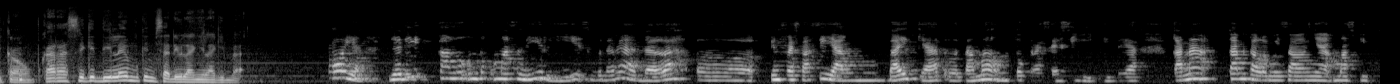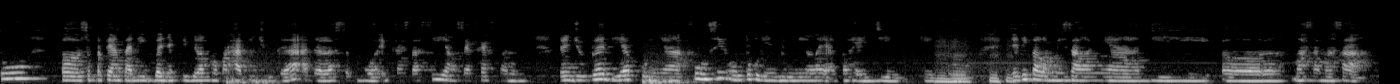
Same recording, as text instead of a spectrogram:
Kiko. Karena sedikit delay mungkin bisa diulangi lagi Mbak. Oh ya, jadi kalau untuk emas sendiri sebenarnya adalah uh, investasi yang baik ya, terutama untuk resesi gitu ya. Karena kan kalau misalnya emas itu uh, seperti yang tadi banyak dibilang pemerhati juga adalah sebuah investasi yang safe haven dan juga dia punya fungsi untuk lindung nilai atau hedging gitu. Mm -hmm. Jadi kalau misalnya di eh, masa-masa uh,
